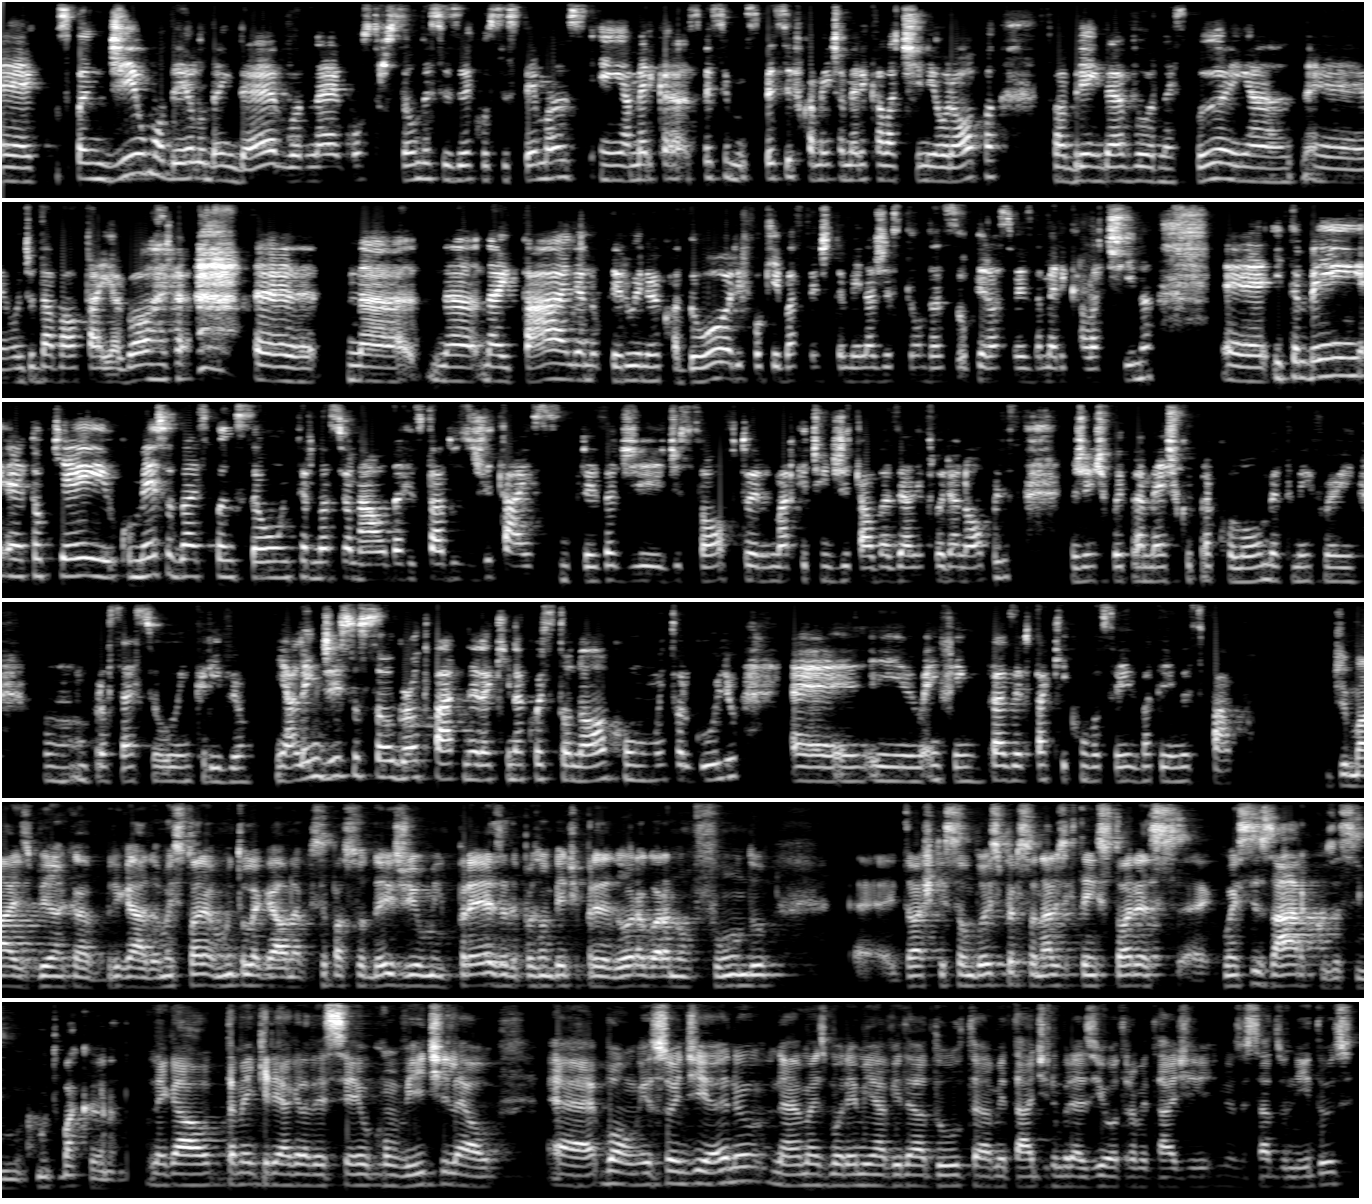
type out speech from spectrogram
é, expandir o modelo da Endeavor, né, construção desses ecossistemas em América, especificamente América Latina e Europa. Então, abri a Endeavor na Espanha, é, onde o Daval está aí agora, é, na, na, na, Itália, no Peru e no Equador, e foquei bastante também na gestão das operações da América Latina. É, e também é, toquei o começo da expansão internacional da Resultados Digitais, empresa de, de software, marketing digital baseada em Florianópolis. A gente foi para México e para Colômbia, também foi um, um, processo incrível. E além disso, sou Growth Partner aqui na Questonó, com muito orgulho. É, e, enfim, prazer estar aqui com vocês, batendo esse papo. Demais, Bianca, obrigado. É uma história muito legal, né? Porque você passou desde uma empresa, depois um ambiente empreendedor, agora num fundo. É, então acho que são dois personagens que têm histórias é, com esses arcos, assim, muito bacana. Legal, também queria agradecer o convite, Léo. É, bom, eu sou indiano, né? Mas morei minha vida adulta metade no Brasil, outra metade nos Estados Unidos.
